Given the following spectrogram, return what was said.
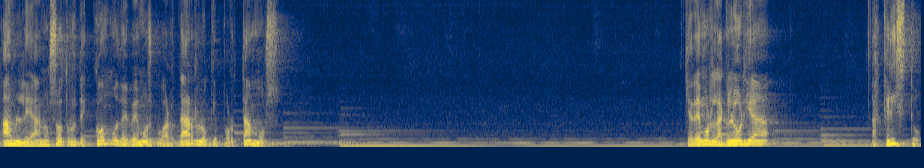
hable a nosotros de cómo debemos guardar lo que portamos. Que demos la gloria a Cristo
